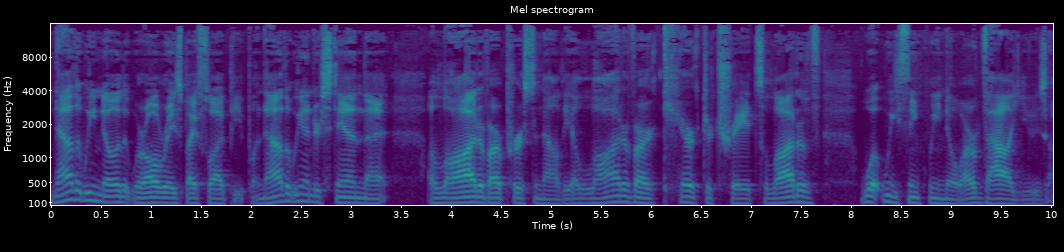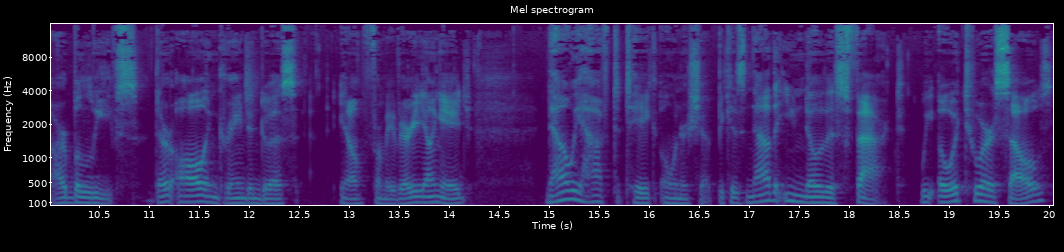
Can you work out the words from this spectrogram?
now that we know that we're all raised by flawed people, now that we understand that a lot of our personality, a lot of our character traits, a lot of what we think we know, our values, our beliefs, they're all ingrained into us, you know, from a very young age. Now we have to take ownership because now that you know this fact, we owe it to ourselves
